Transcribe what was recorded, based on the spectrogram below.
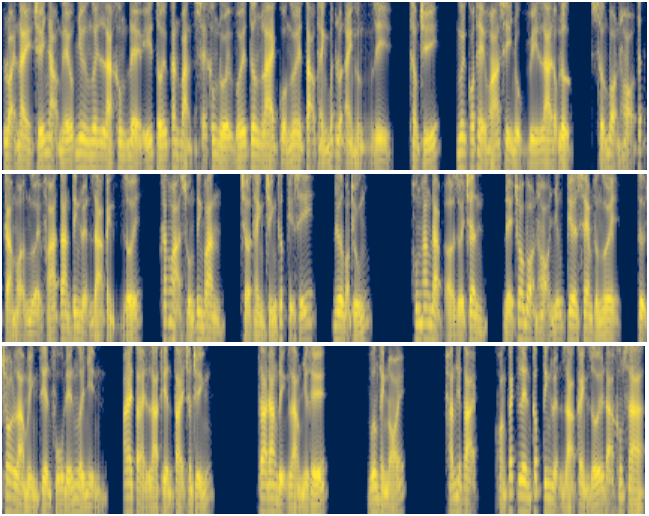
loại này chế nhạo nếu như ngươi là không để ý tới căn bản sẽ không đối với tương lai của ngươi tạo thành bất luận ảnh hưởng gì, thậm chí, ngươi có thể hóa sỉ nhục vì là động lực, sớm bọn họ tất cả mọi người phá tan tinh luyện giả cảnh giới, khắc họa xuống tinh văn trở thành chính thức kỵ sĩ, đưa bọn chúng hung hăng đạp ở dưới chân, để cho bọn họ những kia xem thường ngươi, tự cho là mình thiên phú đến người nhìn, ai tài là thiên tài chân chính. Ta đang định làm như thế. Vương thành nói. Hắn hiện tại, khoảng cách lên cấp tinh luyện giả cảnh giới đã không xa,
